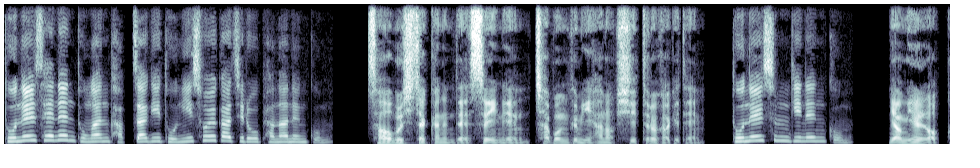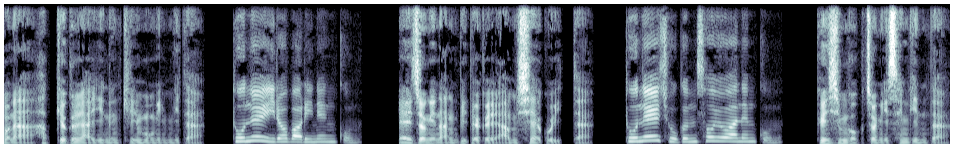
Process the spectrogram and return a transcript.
돈을 세는 동안 갑자기 돈이 솔가지로 변하는 꿈. 사업을 시작하는 데 쓰이는 자본금이 한없이 들어가게 됨. 돈을 숨기는 꿈. 명예를 얻거나 합격을 알리는 길몽입니다. 돈을 잃어버리는 꿈. 애정의 낭비벽을 암시하고 있다. 돈을 조금 소유하는 꿈. 근심 걱정이 생긴다.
